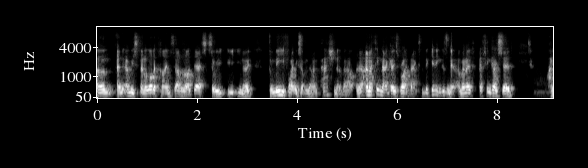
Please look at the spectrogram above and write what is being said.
Um, and and we spend a lot of time sat at our desk. So we, you know, for me, finding something that I'm passionate about, and, and I think that goes right back to the beginning, doesn't it? I mean, I, I think I said I,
